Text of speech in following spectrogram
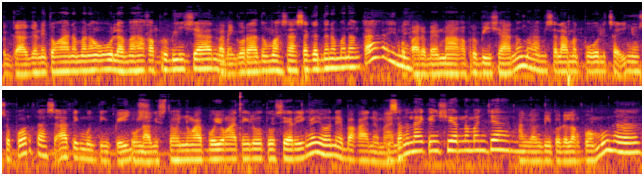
Pagka ganito nga naman ang ulam, mga kaprobinsyano, paniguradong masasagad na naman ang kain. Eh. O para ba yan, mga kaprobinsyano, maraming salamat po ulit sa inyong suporta sa ating munting page. Kung nagustuhan nyo nga po yung ating luto series ngayon, eh baka naman isang like and share naman dyan. Hanggang dito na lang po muna.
